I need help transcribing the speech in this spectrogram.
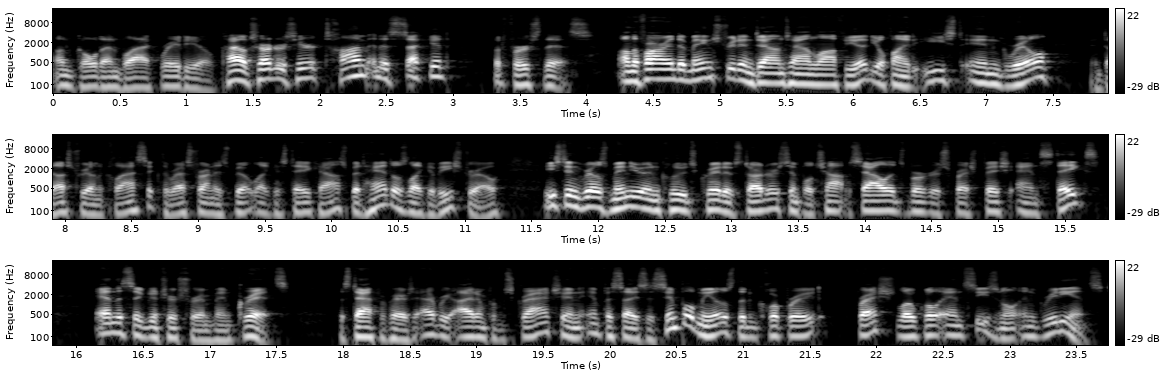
on Gold and Black Radio. Kyle Charters here, Tom in a second, but first this. On the far end of Main Street in downtown Lafayette, you'll find East End Grill, industrial and classic. The restaurant is built like a steakhouse, but handles like a bistro. East End Grill's menu includes creative starters, simple chopped salads, burgers, fresh fish, and steaks, and the signature shrimp and grits. The staff prepares every item from scratch and emphasizes simple meals that incorporate fresh, local, and seasonal ingredients.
